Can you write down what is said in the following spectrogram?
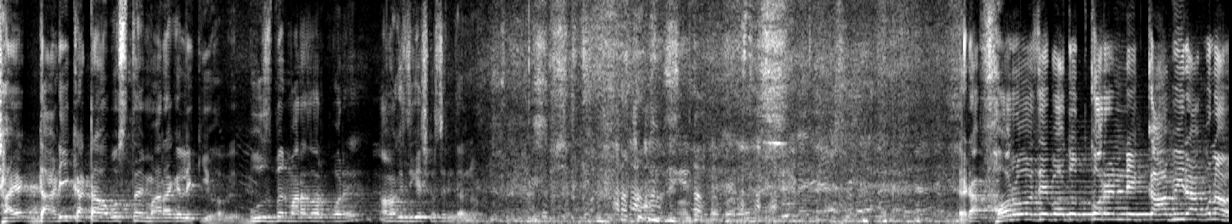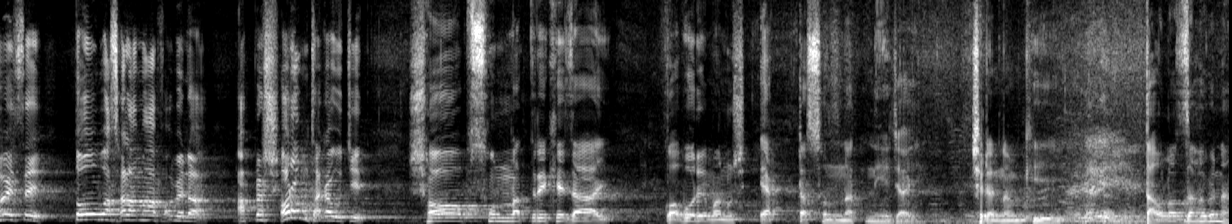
শায়েক দাড়ি কাটা অবস্থায় মারা গেলে কি হবে? বুঝবেন মারা যাওয়ার পরে? আমাকে জিজ্ঞেস করছেন কেন? এটা ফরজ এবাদত করেননি, কাবিরা গুনাহ হয়েছে তৌবা ছাড়া মাফ হবে না। আপনার শরম থাকা উচিত। সব সোননাথ রেখে যায়, কবরে মানুষ একটা সোননাথ নিয়ে যায়। সেটার নাম কি? তাও লজ্জা হবে না?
